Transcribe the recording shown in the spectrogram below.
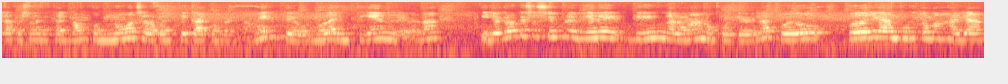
la persona que está el banco no se la puede explicar correctamente o no la entiende, ¿verdad? Y yo creo que eso siempre viene bien a la mano porque, ¿verdad? Puedo, puedo llegar un poquito más allá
